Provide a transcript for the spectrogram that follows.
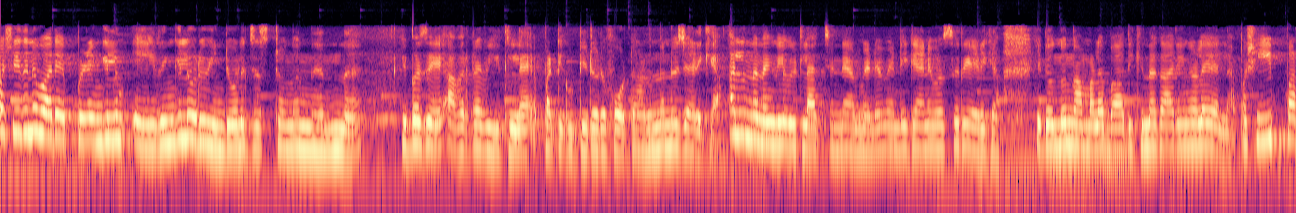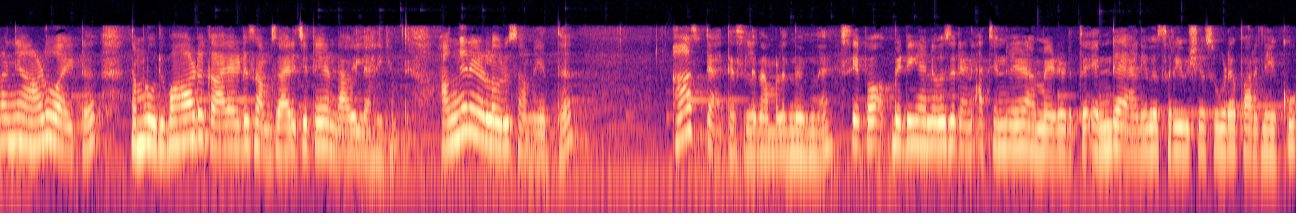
പക്ഷേ ഇതിന് വരെ എപ്പോഴെങ്കിലും ഏതെങ്കിലും ഒരു വിൻഡോയിൽ ജസ്റ്റ് ഒന്ന് നിന്ന് ഇപ്പോൾ സേ അവരുടെ വീട്ടിലെ പട്ടിക്കുട്ടിയുടെ ഒരു ഫോട്ടോ ആണെന്ന് വിചാരിക്കുക. അല്ലെന്നുണ്ടെങ്കിൽ വീട്ടിലെ അച്ഛന്റെ അമ്മയുടെയും വേണ്ടിക്ക് ആനിവേഴ്സറി ആയിരിക്കാം. ഇതൊന്നും നമ്മളെ ബാധിക്കുന്ന കാര്യങ്ങളേ അല്ല. പക്ഷേ ഈ പറഞ്ഞ ആളുമായിട്ട് നമ്മൾ ഒരുപാട് കാലമായിട്ട് സംസാരിച്ചിട്ടേ ഉണ്ടാവില്ലായിരിക്കും. അങ്ങനെയുള്ള ഒരു സമയത്ത് ആ സ്റ്റാറ്റസിൽ നമ്മൾ നിന്ന്. ഇപ്പോൾ വെഡിങ് ആനിവേഴ്സറി ആണ്. അച്ഛന്റെ അമ്മയുടെ അടുത്ത് എന്റെ ആനിവേഴ്സറി വിഷസ് കൂടെ പറഞ്ഞേക്കൂ.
